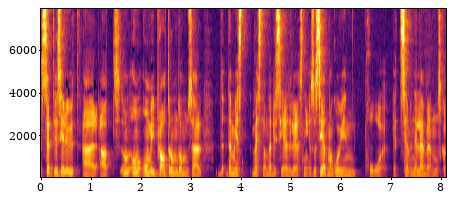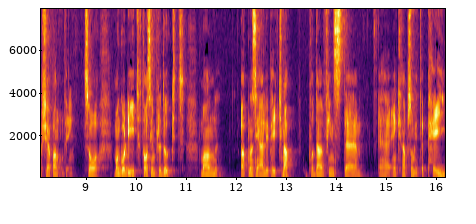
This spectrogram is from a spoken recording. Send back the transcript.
sättet det ser ut är att om, om vi pratar om de så här, den mest, mest standardiserade lösningen så ser att man går in på ett 7-Eleven och ska köpa någonting. Så man går dit, tar sin produkt, man öppnar sin Alipay-knapp. På den finns det Eh, en knapp som heter Pay.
